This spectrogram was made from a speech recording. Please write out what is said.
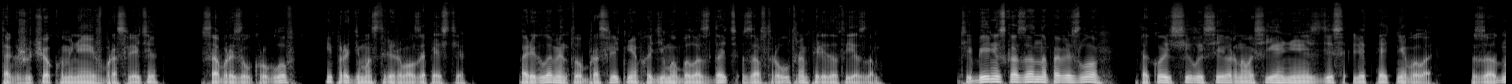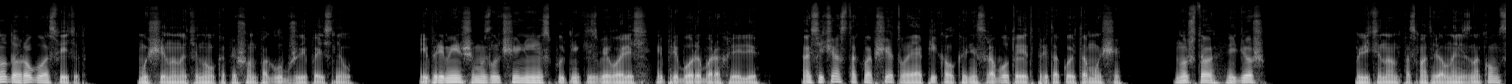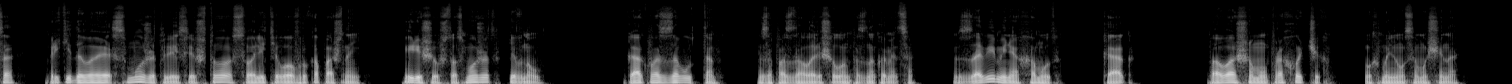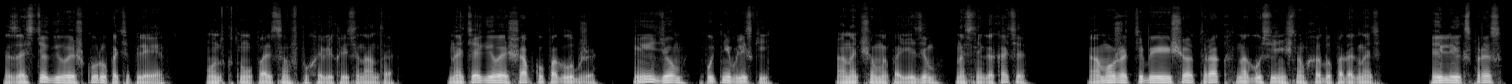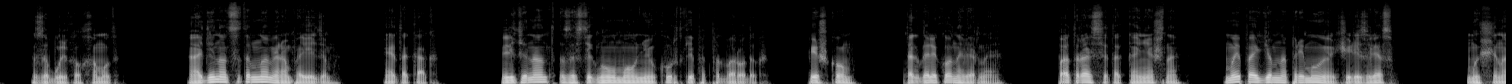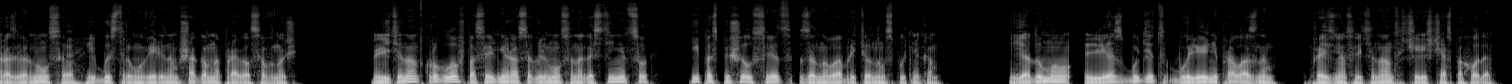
Так жучок у меня и в браслете, сообразил Круглов и продемонстрировал запястье. По регламенту браслет необходимо было сдать завтра утром перед отъездом. Тебе несказанно повезло. Такой силы северного сияния здесь лет пять не было. За одну дорогу осветит. Мужчина натянул капюшон поглубже и пояснил. И при меньшем излучении спутники сбивались, и приборы барахлили. А сейчас так вообще твоя пикалка не сработает при такой-то мощи. Ну что, идешь?» Лейтенант посмотрел на незнакомца, прикидывая, сможет ли, если что, свалить его в рукопашной, и, решив, что сможет, кивнул. «Как вас зовут-то?» — запоздало решил он познакомиться. «Зови меня Хамут». «Как?» «По-вашему, проходчик», — ухмыльнулся мужчина. «Застегивай шкуру потеплее». Он ткнул пальцем в пуховик лейтенанта. «Натягивай шапку поглубже. И идем, путь не близкий». «А на чем мы поедем? На снегокате?» «А может, тебе еще трак на гусеничном ходу подогнать? Или экспресс?» — забулькал хомут. «Одиннадцатым номером поедем». «Это как?» Лейтенант застегнул молнию куртки под подбородок. «Пешком. Так далеко, наверное?» «По трассе так, конечно. Мы пойдем напрямую, через лес». Мужчина развернулся и быстрым уверенным шагом направился в ночь. Лейтенант Круглов последний раз оглянулся на гостиницу и поспешил вслед за новообретенным спутником. «Я думал, лес будет более непролазным», — произнес лейтенант через час похода.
